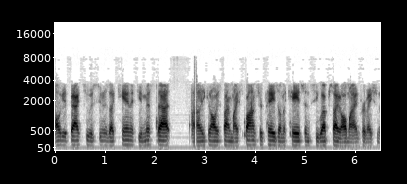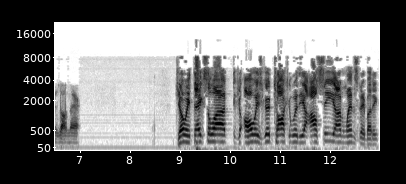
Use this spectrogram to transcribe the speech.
I'll get back to you as soon as I can. If you missed that, uh, you can always find my sponsor page on the KHNC website. All my information is on there. Joey, thanks a lot. Always good talking with you. I'll see you on Wednesday, buddy.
